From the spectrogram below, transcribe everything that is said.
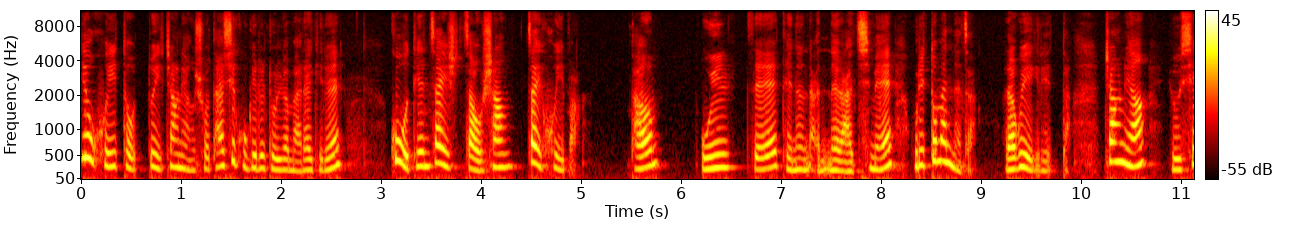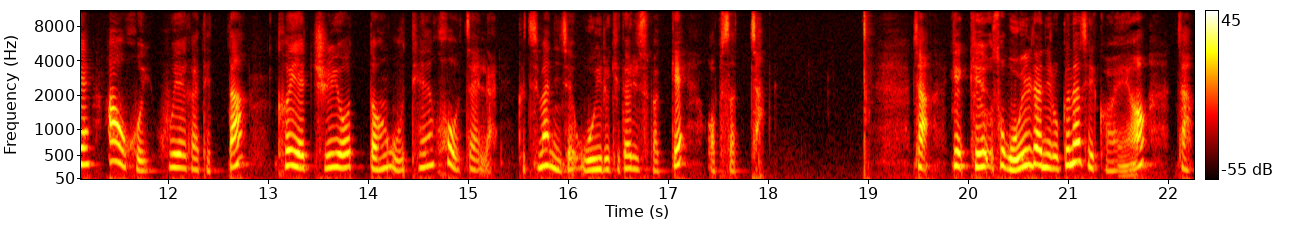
又回头对张良说 다시 고개를 돌려 말하기를 过五天再早上再会吧. 다음 5일째 되는 날 아침에 우리 또 만나자. 라고 얘기를 했다. 짱량 요새 아오회 후회가 됐다. 그의 只有等 5天后再来. 그치만 이제 5일을 기다릴 수밖에 없었죠. 자, 이게 계속 5일 단위로 끊어질 거예요. 자,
